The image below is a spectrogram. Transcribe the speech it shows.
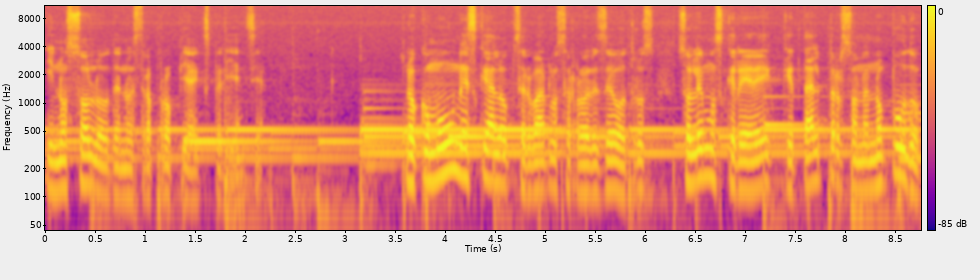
y no solo de nuestra propia experiencia. Lo común es que al observar los errores de otros solemos creer que tal persona no pudo,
